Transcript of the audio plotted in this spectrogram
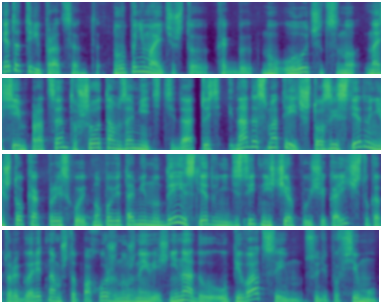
это 3%. Ну, вы понимаете, что как бы, ну, улучшится, но на 7%, что вы там заметите, да? То есть надо смотреть, что за исследование, что как происходит. Но по витамину D исследование действительно исчерпывающее количество, которое говорит нам, что, похоже, нужная вещь. Не надо упиваться им, судя по всему,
